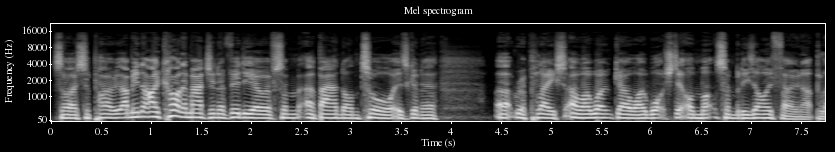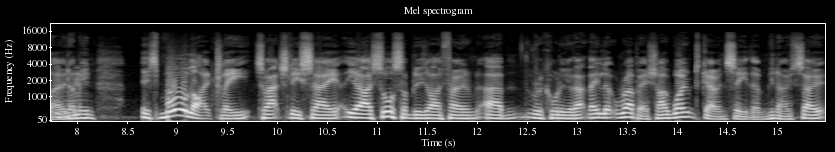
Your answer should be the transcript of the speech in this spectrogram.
So i suppose i mean i can't imagine a video of some a band on tour is going to uh, replace oh i won't go i watched it on somebody's iphone upload. I mean it's more likely to actually say yeah i saw somebody's iphone um, recording of that. They look rubbish. I won't go and see them you know? So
